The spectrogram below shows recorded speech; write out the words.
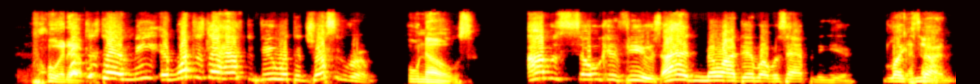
Whatever. What does that mean? And what does that have to do with the dressing room? Who knows? I was so confused. I had no idea what was happening here. Like That's none.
